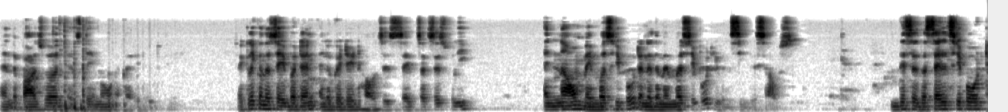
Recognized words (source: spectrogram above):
and the password is demo so I click on the save button allocated house is saved successfully and now members report. Under the members report you will see this house. This is the sales report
